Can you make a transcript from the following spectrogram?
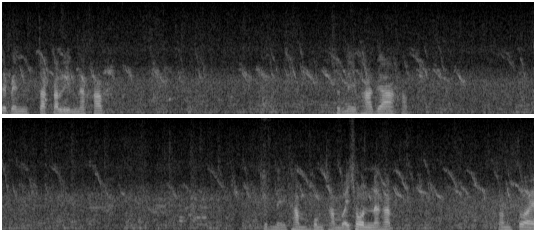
จะเป็นจักรินนะครับ ชุดนี้พลาดยากครับชุดนี้ทำผมทำไว้ชนนะครับ ความสวย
